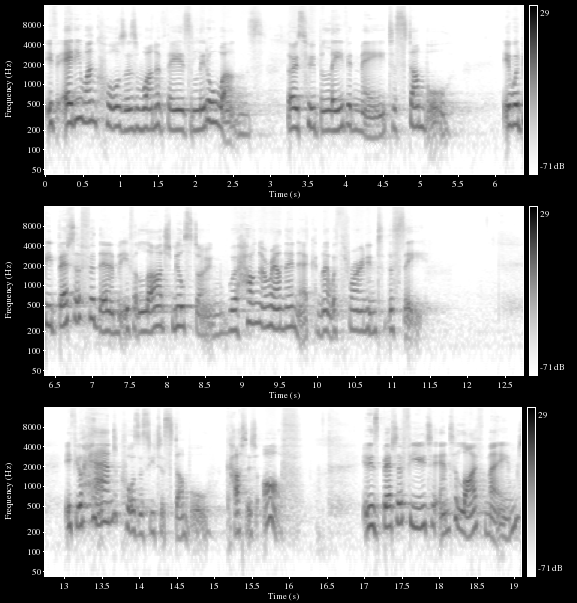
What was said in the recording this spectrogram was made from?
If anyone causes one of these little ones, those who believe in me, to stumble, it would be better for them if a large millstone were hung around their neck and they were thrown into the sea. If your hand causes you to stumble, cut it off. It is better for you to enter life maimed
